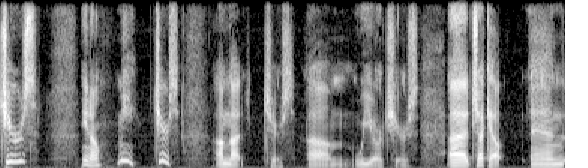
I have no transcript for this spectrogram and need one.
cheers. You know, me, cheers. I'm not cheers. Um, we are cheers. Uh, check out and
